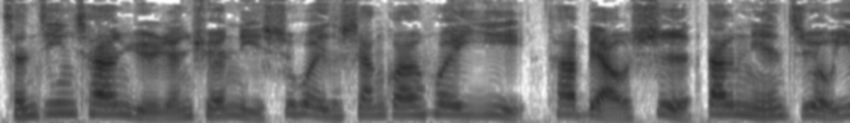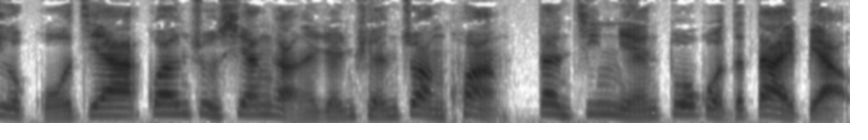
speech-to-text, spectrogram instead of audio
曾经参与人权理事会的相关会议，他表示，当年只有一个国家关注香港的人权状况，但今年多国的代表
